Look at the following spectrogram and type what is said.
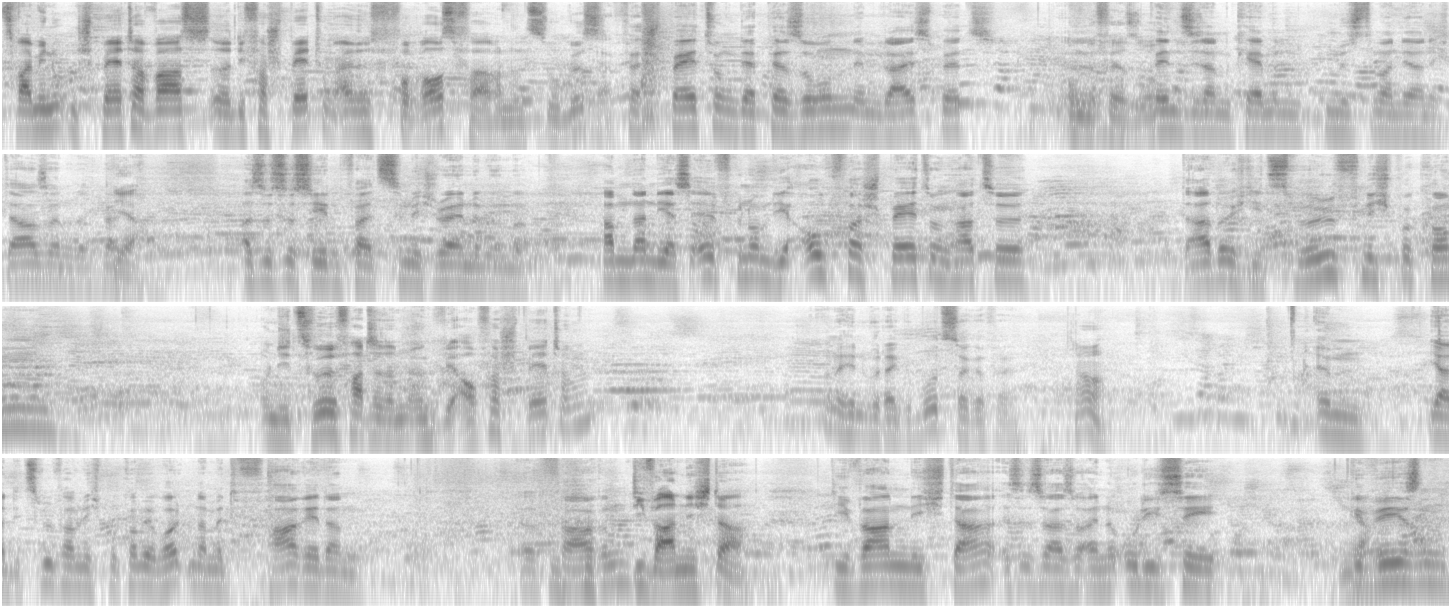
Zwei Minuten später war es äh, die Verspätung eines vorausfahrenden Zuges. Verspätung der Personen im Gleisbett. Ungefähr so. Wenn sie dann kämen, müsste man ja nicht da sein. Ja. Also es ist jedenfalls ziemlich random immer. Haben dann die S11 genommen, die auch Verspätung hatte. Dadurch die 12 nicht bekommen. Und die 12 hatte dann irgendwie auch Verspätung. Und dahin wurde der Geburtstag gefallen. Oh. Ähm, ja, die 12 haben nicht bekommen. Wir wollten damit Fahrrädern äh, fahren. Die waren nicht da. Die waren nicht da. Es ist also eine Odyssee gewesen.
